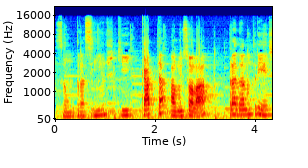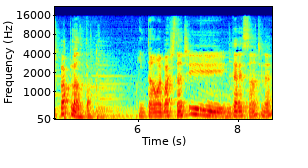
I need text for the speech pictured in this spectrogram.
São tracinhos que capta a luz solar para dar nutrientes para a planta. Então é bastante interessante, né?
